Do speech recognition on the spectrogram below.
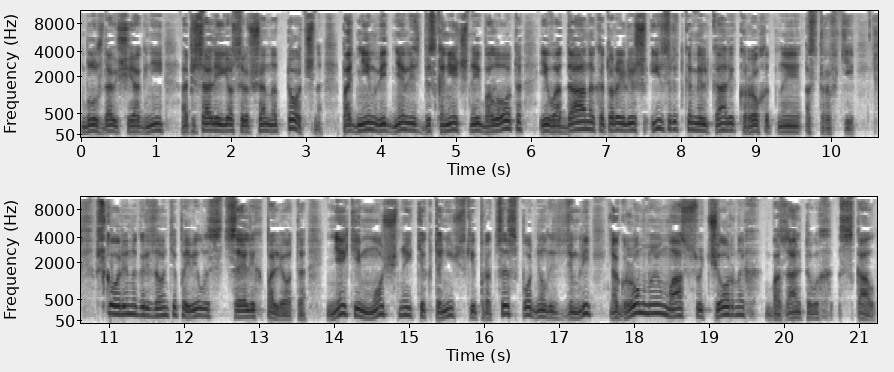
Блуждающие огни описали ее совершенно точно. Под ним виднелись бесконечные болота и вода, на которой лишь изредка мелькали крохотные островки. Вскоре на горизонте появилась цель их полета. Некий мощный тектонический процесс поднял из земли огромную массу черных базальтовых скал.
